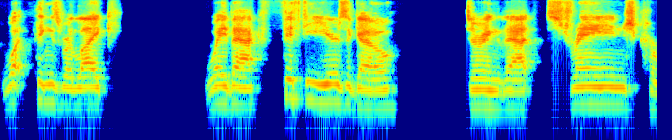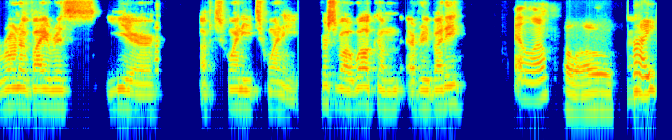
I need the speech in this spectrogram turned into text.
what things were like way back 50 years ago during that strange coronavirus year of 2020. First of all, welcome everybody. Hello. Hello. Hi.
